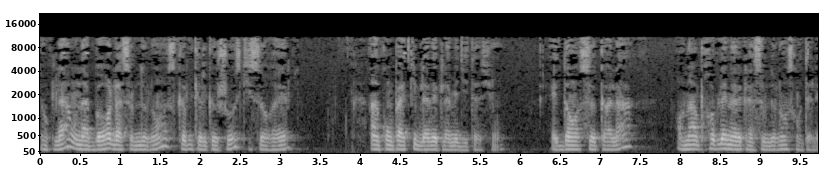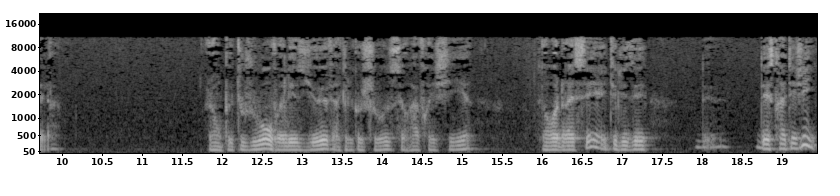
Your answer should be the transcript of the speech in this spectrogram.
Donc là, on aborde la somnolence comme quelque chose qui serait incompatible avec la méditation. Et dans ce cas-là, on a un problème avec la somnolence quand elle est là. Alors on peut toujours ouvrir les yeux, faire quelque chose, se rafraîchir, se redresser, utiliser des stratégies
